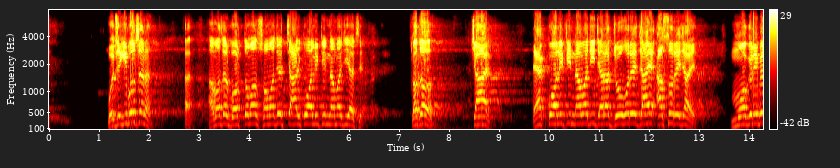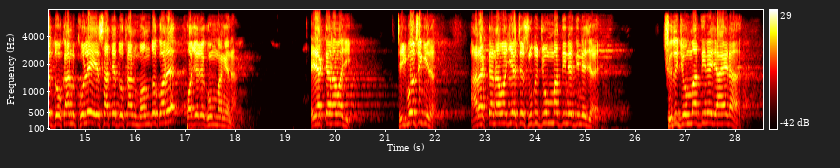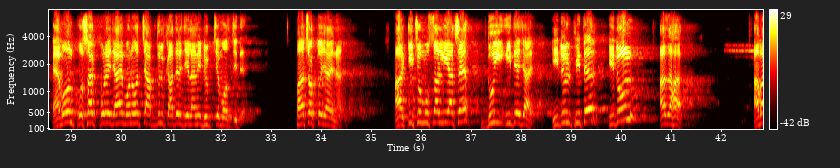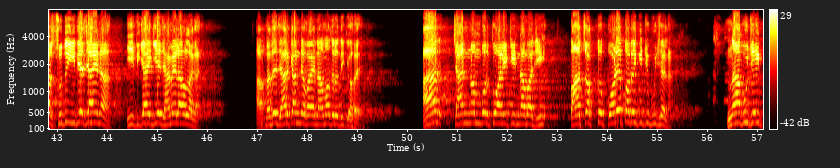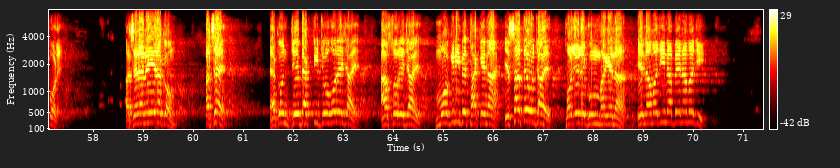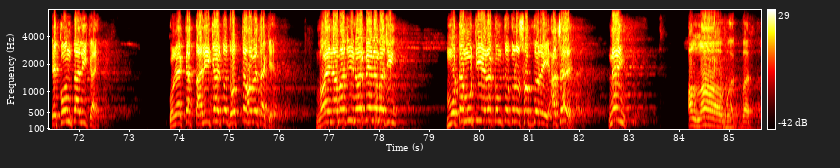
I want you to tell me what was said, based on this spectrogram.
বলছে, কি বলছে না? আমাদের বর্তমান সমাজে চার কোয়ালিটির নামাজি আছে। কত? চার। এক কোয়ালিটির নামাজি যারা জোহরে যায়, আসরে যায়, মগরিবে দোকান খোলে, এর সাথে দোকান বন্ধ করে, ফজরে ঘুম ভাঙে না। এই একটা নামাজি। ঠিক বলছি কি না আর একটা নামাজি আছে, শুধু জুম্মার দিনে দিনে যায়। শুধু জুম্মার দিনে যায় না, এমন পোশাক পরে যায়, মনে হচ্ছে আব্দুল কাদের জেলানি ঢুকছে মসজিদে। পাঁচ অক্ত যায় না। আর কিছু মুসাল্লি আছে, দুই ঈদে যায়। ঈদুল ফিতর, ঈদুল আজহা। আবার শুধু ঈদে যায় না ঈদগায় গিয়ে ঝামেলাও লাগায়। আপনাদের ঝাড়খণ্ডে হয় না আমাদের ওদিকে হয়। আর চার নম্বর কোয়ালিটির নামাজি পাঁচ অক্ত পড়ে তবে কিছু বুঝে না। না বুঝেই পড়ে। আছে না নেই এরকম? আছে। এখন যে ব্যক্তি জোহরে যায়, আসরে যায়, মগরিবে থাকে না, এসাতেও যায়, ফজরে ঘুম ভাঙে না। এ নামাজি না বেনামাজি? এ কোন তালিকায়? কোন একটা তালিকায় তো ধরতে হবে তাকে। নয় নামাজি, নয় বেনামাজি। মোটামুটি এরকম তো কোনো শব্দ নেই। আছে? নেই? আল্লাহ আকবার।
